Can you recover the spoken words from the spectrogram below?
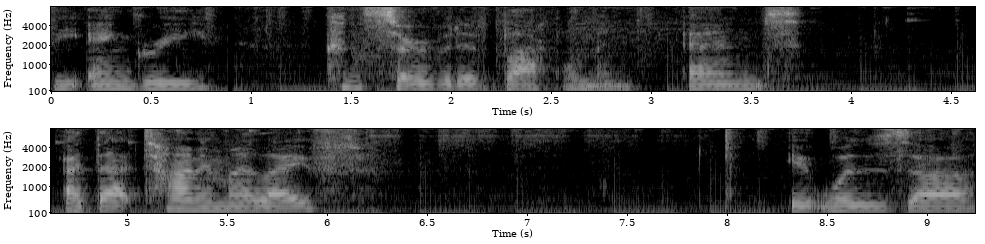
the angry, conservative black woman. And at that time in my life, it was uh,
